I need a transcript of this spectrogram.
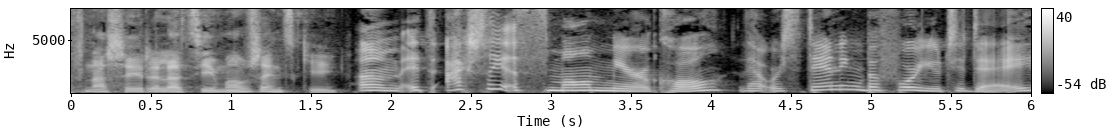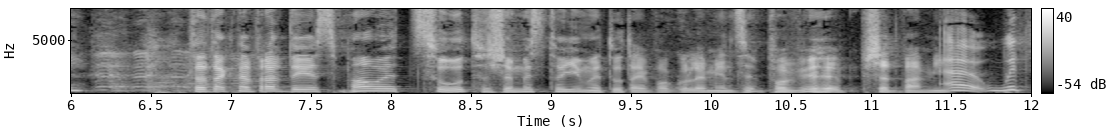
w naszej relacji małżeńskiej. Um, it's actually a small miracle that we're standing before you today To tak naprawdę jest mały cud, że my stoimy tutaj w ogóle między, po, przed wami uh, with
